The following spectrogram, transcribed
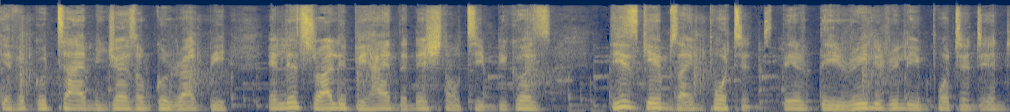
have a good time, enjoy some good rugby, and let's rally behind the national team because these games are important. They're they really really important and.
